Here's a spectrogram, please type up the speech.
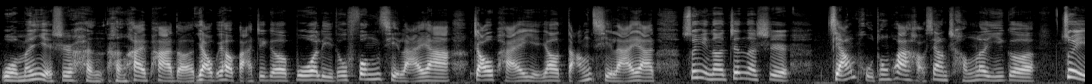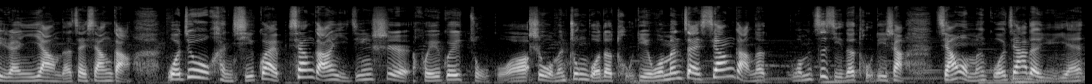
我们也是很很害怕的，要不要把这个玻璃都封起来呀？招牌也要挡起来呀？所以呢，真的是。讲普通话好像成了一个罪人一样的，在香港，我就很奇怪。香港已经是回归祖国，是我们中国的土地，我们在香港的我们自己的土地上讲我们国家的语言，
